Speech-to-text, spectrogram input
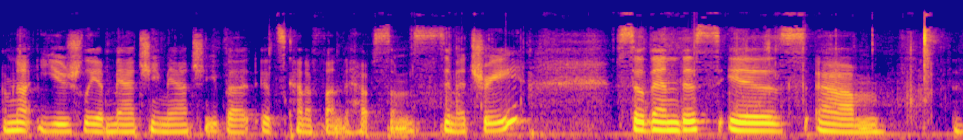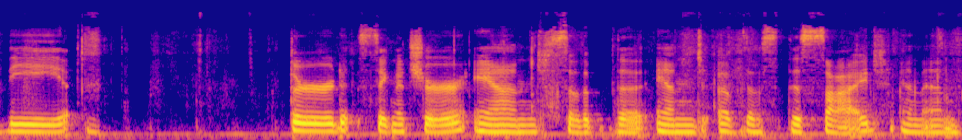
I'm not usually a matchy-matchy, but it's kind of fun to have some symmetry. So then this is um, the third signature, and so the, the end of this, this side, and then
